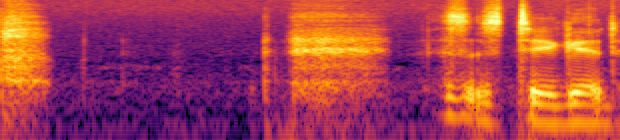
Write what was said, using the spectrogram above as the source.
this is too good.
